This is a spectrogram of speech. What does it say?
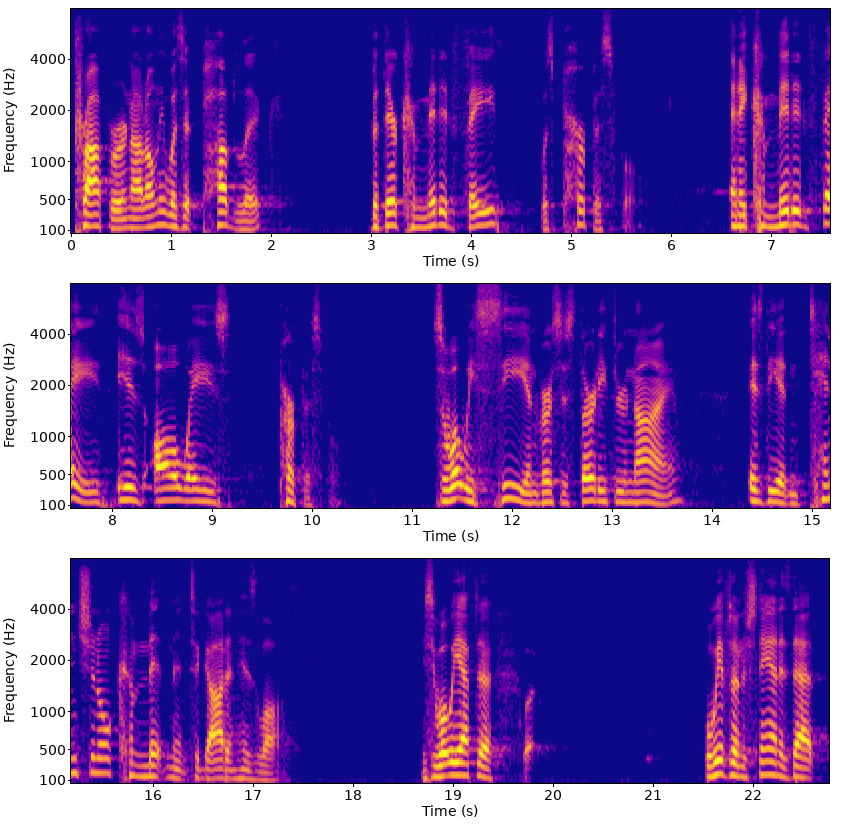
proper, not only was it public, but their committed faith was purposeful. And a committed faith is always purposeful. So, what we see in verses 30 through 9 is the intentional commitment to God and His laws. You see, what we have to, what we have to understand is that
